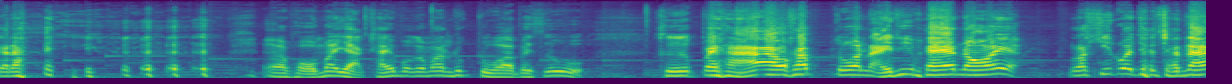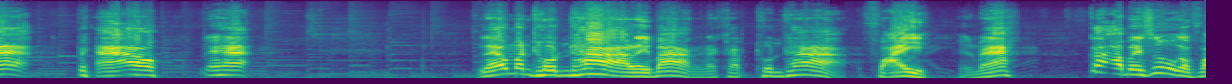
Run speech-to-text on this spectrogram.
ก็ได้เออผมอะอยากใช้โปเกมอนทุกตัวไปสู้ คือไปหาเอาครับ ตัวไหนที่แพ้น้อยอะแล้วคิดว่าจะชนะไปหาเอานะฮะแล้วมันทนท่าอะไรบ้างนะครับ ทนท่าไฟเห็นไหมก็เอาไปสู้กับไฟ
